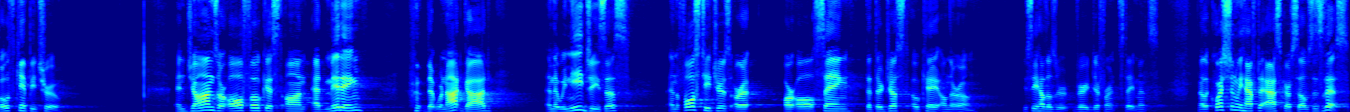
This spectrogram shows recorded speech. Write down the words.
Both can't be true. And John's are all focused on admitting that we're not God and that we need Jesus. And the false teachers are, are all saying that they're just okay on their own. You see how those are very different statements? Now, the question we have to ask ourselves is this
